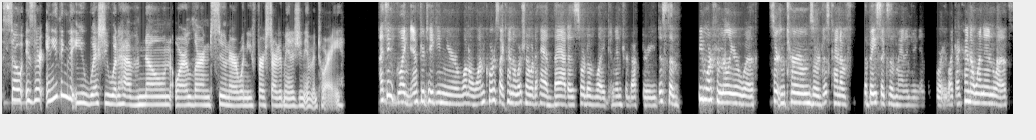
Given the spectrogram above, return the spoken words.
So, is there anything that you wish you would have known or learned sooner when you first started managing inventory? I think like after taking your 101 course, I kind of wish I would have had that as sort of like an introductory, just to be more familiar with certain terms or just kind of the basics of managing inventory. Like I kind of went in with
